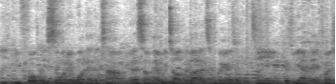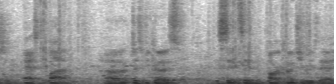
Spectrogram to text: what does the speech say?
you, you focus on it one at a time. You know, that's something that we talk about as players on the team because we have that question asked a lot. Uh, just because the sense in our country is that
